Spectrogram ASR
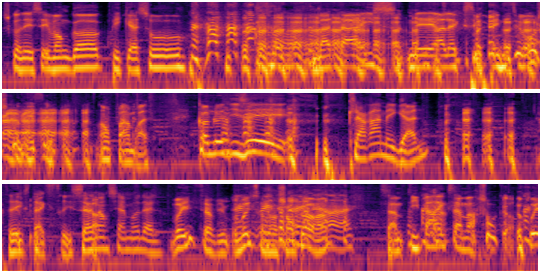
Je connaissais Van Gogh, Picasso, Matthijs, mais Alexis Pinturo, je connaissais pas. Enfin, bref. Comme le disait Clara Megan, cette actrice, c'est un ancien modèle. Oui, ça, oui, ça marche encore. Hein. Ça, il paraît que ça marche encore. Oui.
